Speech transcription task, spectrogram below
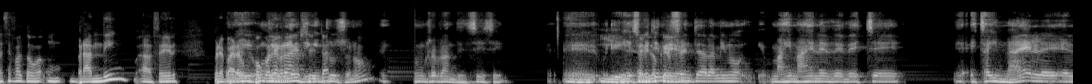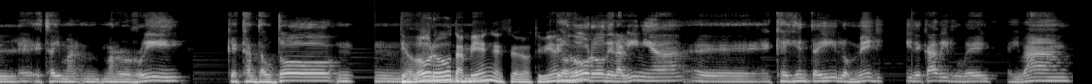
hace falta un branding, hacer, preparar un poco la iglesia. incluso, ¿no? Un rebranding, sí, sí. y, eso que tiene frente ahora mismo más imágenes de, este. Está Ismael, está Manolo Ruiz, que es cantautor. Mm, Teodoro también, este, lo estoy viendo. Teodoro de la línea, eh, es que hay gente ahí, los Meggi de Cádiz, Rubén e Iván.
